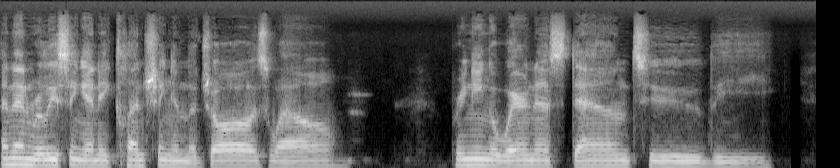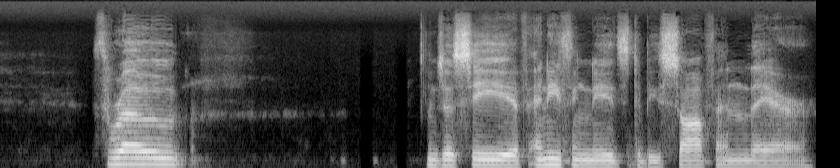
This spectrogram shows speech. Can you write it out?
And then releasing any clenching in the jaw as well. Bringing awareness down to the throat, and just see if anything needs to be softened there.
